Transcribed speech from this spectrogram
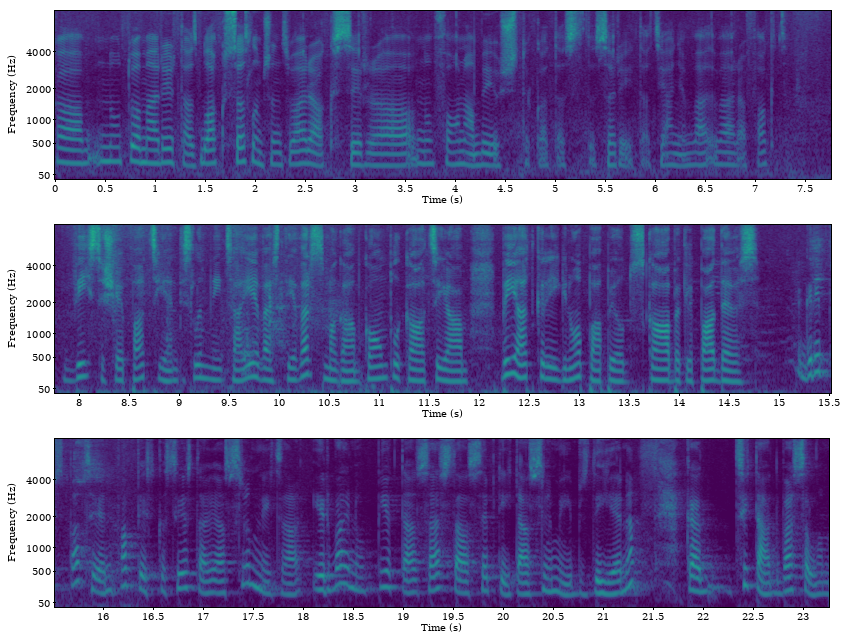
ka, nu, tomēr ir tās blakus saslimšanas, vairākas ir nu, fonā bijušas. Tas, tas arī tāds jāņem vērā fakts. Visi šie pacienti slimnīcā ievestie ar smagām komplikācijām bija atkarīgi no papildus skābekļa padeves. Gripas pacienti, faktiski, kas iestājās slimnīcā, ir vai nu 5, 6, 7 slimības diena, kad citādi veselam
